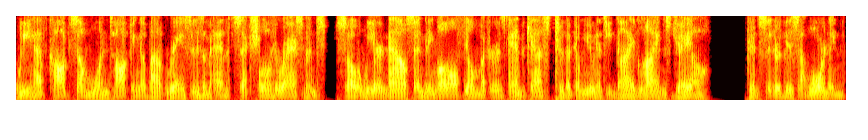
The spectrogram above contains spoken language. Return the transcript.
We have caught someone talking about racism and sexual harassment, so we are now sending all filmmakers and guests to the community guidelines jail. Consider this a warning.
